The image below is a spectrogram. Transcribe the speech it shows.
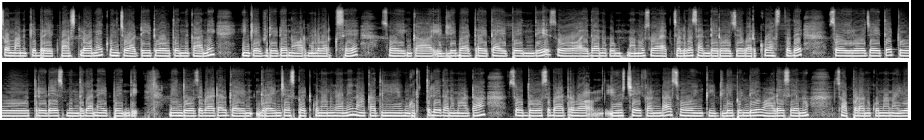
సో మనకి బ్రేక్ఫాస్ట్లోనే కొంచెం అటు ఇటు అవుతుంది కానీ ఇంక ఎవ్రీడే నార్మల్ వర్క్సే. సో ఇంకా ఇడ్లీ బ్యాటర్ అయితే అయిపోయింది. సో అదే అనుకుంటున్నాను. సో యాక్చువల్గా సండే రోజే వరకు వస్తుంది. సో ఈరోజు అయితే టూ త్రీ డేస్ ముందుగానే అయిపోయింది. నేను దోశ బ్యాటర్ గ్రైండ్ గ్రైండ్ చేసి పెట్టుకున్నాను కానీ నాకు అది గుర్తులేదనమాట సో దోశ బ్యాటర్ యూజ్ చేయకుండా సో ఇంక ఇడ్లీ పిండి వాడేసాను. సో అప్పుడు అనుకున్నాను అయ్యో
